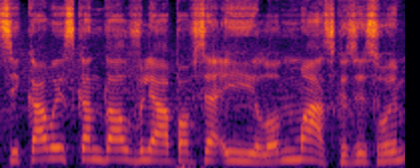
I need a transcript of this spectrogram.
Цікавий скандал вляпався і Ілон Маск зі своїм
